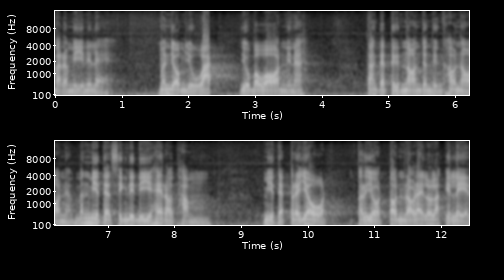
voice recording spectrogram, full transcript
บารมีนี่แหละเหมือนโยมอยู่วัดอยู่บวรนี่นะตั้งแต่ตื่นนอนจนถึงเข้านอนเนี่ยมันมีแต่สิ่งดี ๆ ให้เราทำมีแต่ประโยชน์ ประโยชน์ตนเราได้ลดละกิเลส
